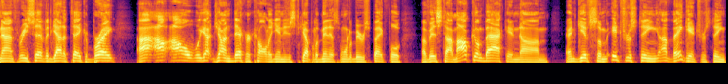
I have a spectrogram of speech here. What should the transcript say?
0937. Got to take a break. I, I'll, we got John Decker calling in in just a couple of minutes. I want to be respectful of his time. I'll come back and um and give some interesting, I think interesting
